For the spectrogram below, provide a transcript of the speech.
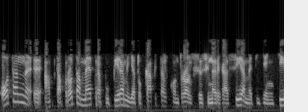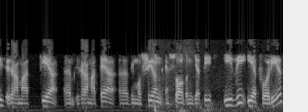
Όταν ε, από τα πρώτα μέτρα που πήραμε για το capital control σε συνεργασία με τη Γενική Γραμματεία, ε, Γραμματέα Δημοσίων Εσόδων, γιατί ήδη οι εφορίες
